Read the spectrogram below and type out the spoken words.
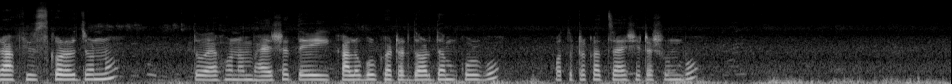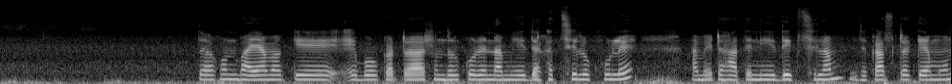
রাফ ইউজ করার জন্য। তো এখন আমি ভাইয়ের সাথে এই কালো বোরকাটার দরদাম করব, কত টাকা চায় সেটা শুনব। তো এখন ভাই আমাকে এই বোরকাটা সুন্দর করে নামিয়ে দেখাচ্ছিল খুলে। আমি এটা হাতে নিয়ে দেখছিলাম যে কাজটা কেমন।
